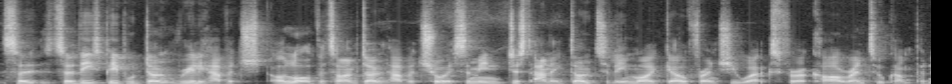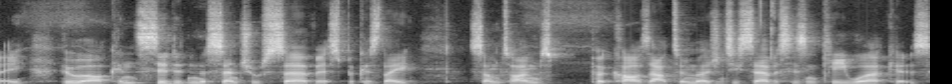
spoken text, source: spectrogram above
so, so these people don't really have a ch- a lot of the time don't have a choice. I mean, just anecdotally, my girlfriend she works for a car rental company who are considered an essential service because they sometimes put cars out to emergency services and key workers.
